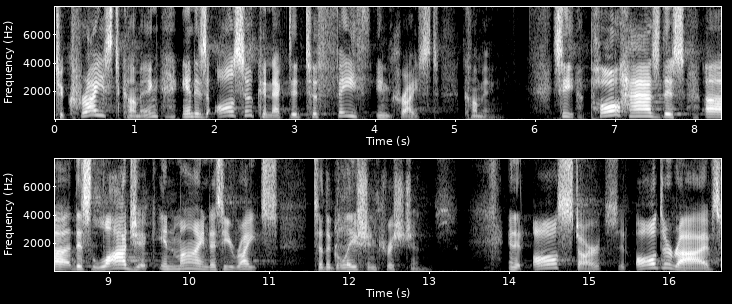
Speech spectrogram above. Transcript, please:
to Christ coming and is also connected to faith in Christ coming. See, Paul has this, uh, this logic in mind as he writes to the Galatian Christians. And it all starts, it all derives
